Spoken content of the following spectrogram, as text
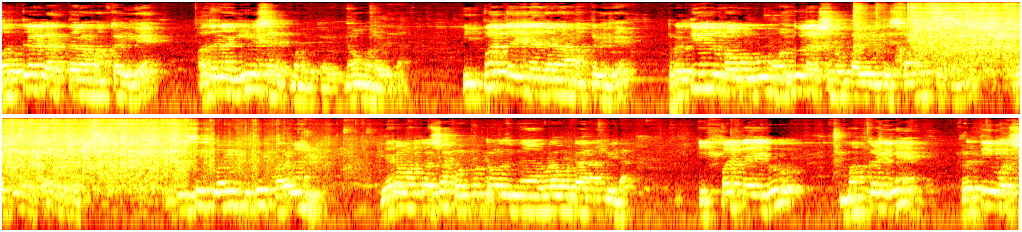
ಪತ್ರಕರ್ತರ ಮಕ್ಕಳಿಗೆ ಅದನ್ನ ನೀವೇ ಸೆಲೆಕ್ಟ್ ಮಾಡಬೇಕಾಗುತ್ತೆ. ನಾವು ಮಾಡೋದಿಲ್ಲ. ಇಪ್ಪತ್ತೈದು ಜನ ಮಕ್ಕಳಿಗೆ ಪ್ರತಿಯೊಂದು ಮಗುಗೂ ಒಂದು ಲಕ್ಷ ರೂಪಾಯಿ ಸ್ಕಾಲರ್ಶಿಪ್ ಅನ್ನು ಪ್ರತಿ ವರ್ಷ this is going to be permanent ಏನೋ ಒಂದು ವರ್ಷ ಕೊಟ್ಬಿಟ್ಟು ಉಡ ಊಟ ಅನ್ನಂಗಿಲ್ಲ. ಇಪ್ಪತ್ತೈದು ಮಕ್ಕಳಿಗೆ ಪ್ರತಿ ವರ್ಷ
